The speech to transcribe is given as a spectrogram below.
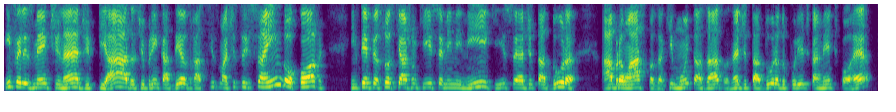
infelizmente, né, de piadas, de brincadeiras racistas, machistas, isso ainda ocorre. E tem pessoas que acham que isso é mimimi, que isso é a ditadura, abram aspas aqui, muitas aspas, né, ditadura do politicamente correto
